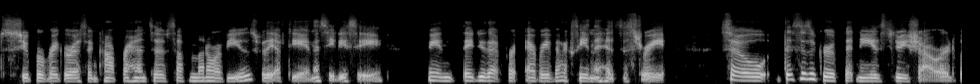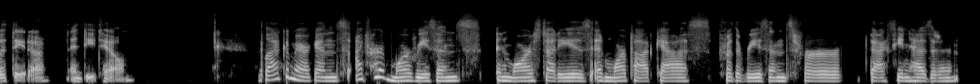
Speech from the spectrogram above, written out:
super rigorous and comprehensive supplemental reviews for the FDA and the CDC. I mean, they do that for every vaccine that hits the street. So, this is a group that needs to be showered with data and detail. Black Americans, I've heard more reasons and more studies and more podcasts for the reasons for vaccine hesitant.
